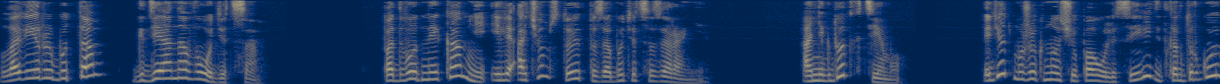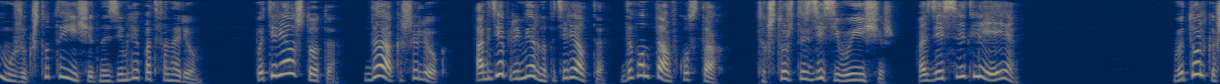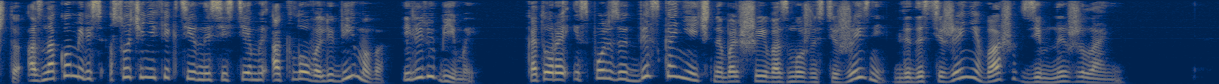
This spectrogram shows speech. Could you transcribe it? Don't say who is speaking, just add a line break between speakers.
Лови рыбу там, где она водится. Подводные камни или о чем стоит позаботиться заранее. Анекдот в тему. Идет мужик ночью по улице и видит, как другой мужик что-то ищет на земле под фонарем. Потерял что-то? Да, кошелек. А где примерно потерял-то? Да вон там, в кустах. Так что же ты здесь его ищешь? А здесь светлее. Вы только что ознакомились с очень эффективной системой отлова любимого или любимой, которая использует бесконечно большие возможности жизни для достижения ваших земных желаний.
